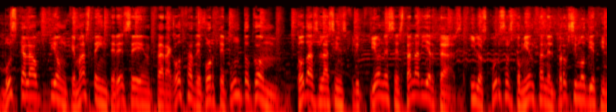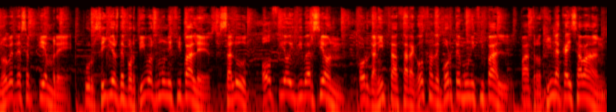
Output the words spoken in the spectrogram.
Busca la opción que más te interese en zaragozadeporte.com. Todas las inscripciones están abiertas y los cursos comienzan el próximo 19 de septiembre. Cursillos deportivos municipales, salud, ocio y diversión. Organiza Zaragoza Deporte Municipal. Patrocina CaixaBank.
